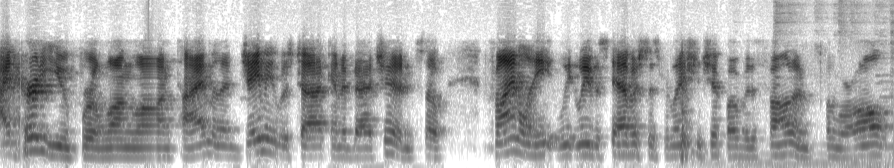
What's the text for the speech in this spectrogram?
I'd heard of you for a long, long time, and then Jamie was talking about you, and so finally we, have established this relationship over the phone, and when we're all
